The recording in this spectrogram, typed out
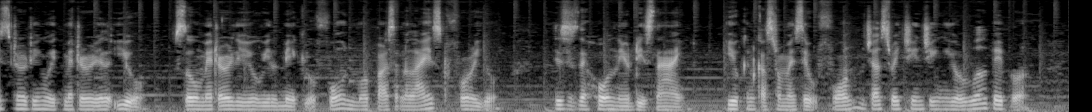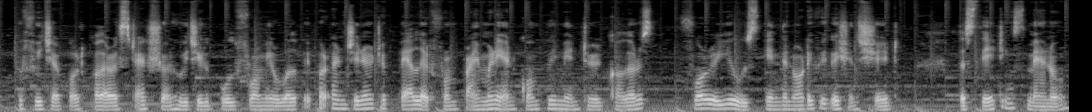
Starting with Material You. So Material You will make your phone more personalized for you. This is the whole new design. You can customize your phone just by changing your wallpaper. A feature called Color Extraction which will pull from your wallpaper and generate a palette from primary and complementary colors for use in the notification sheet, the settings menu,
